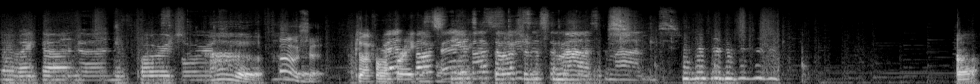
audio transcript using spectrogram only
Oh my god, his forge. oh, Oh shit. platform Red break. box uses solutions command. Huh? Oh.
